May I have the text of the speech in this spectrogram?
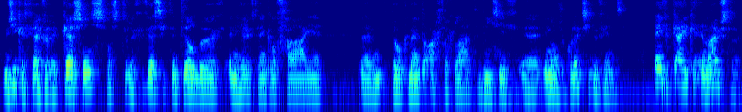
Muziekuitgever Kessels was natuurlijk gevestigd in Tilburg en die heeft enkele fraaie ehm, documenten achtergelaten die zich eh, in onze collectie bevindt. Even kijken en luisteren.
